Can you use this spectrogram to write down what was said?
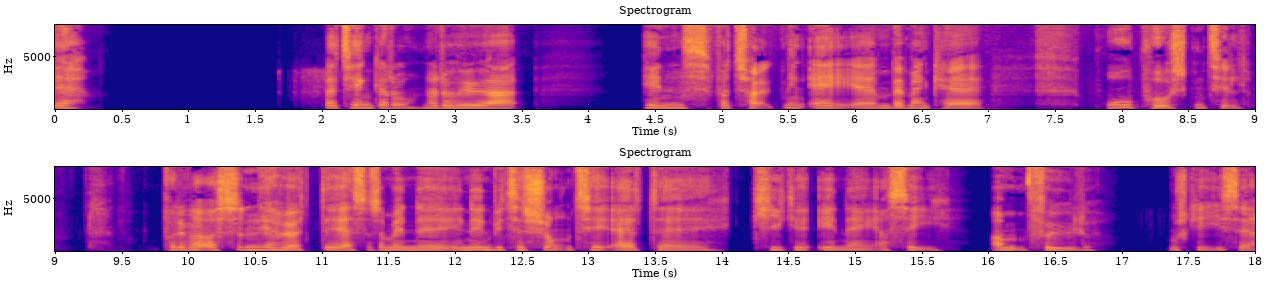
Ja. Hvad tænker du, når du hører hendes fortolkning af, øh, hvad man kan bruge påsken til? For det var også sådan, jeg hørte det, altså som en, øh, en invitation til at øh, kigge ind af og se om føle, måske især?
